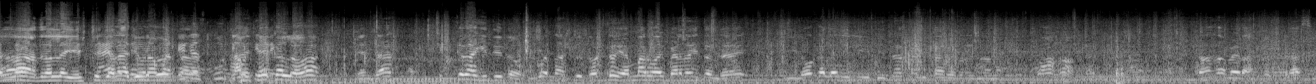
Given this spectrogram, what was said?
ಎಲ್ಲ ಅದ್ರಲ್ಲೇ ಎಷ್ಟು ಜನ ಜೀವನ ಮಾಡ್ತಾರೆ? ನಮ್ಮ ಕೇಕಲ್ಲು ಏನ್ ಸರ್ ಚಿಕ್ಕದಾಗಿದ್ದಿದ್ದು ಇವತ್ತು ಅಷ್ಟು ದೊಡ್ಡ ಎಂ ಆರ್ ಆಗಿ ಬೆಳೆದೈತಂದ್ರೆ ಈ ಲೋಕಲಲ್ಲಿ ಇಲ್ಲಿ ಬಿಸ್ನೆಸ್ ನಡೀತಾ ಇರೋದ್ರಿಂದ ದಾಹ. ಬೇಡ ಜಾಸ್ತಿ.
